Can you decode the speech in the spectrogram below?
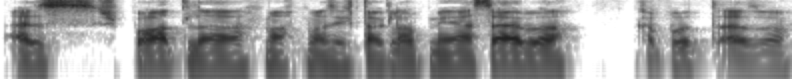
als Sportler macht man sich da, glaube ich, mehr selber kaputt. Also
